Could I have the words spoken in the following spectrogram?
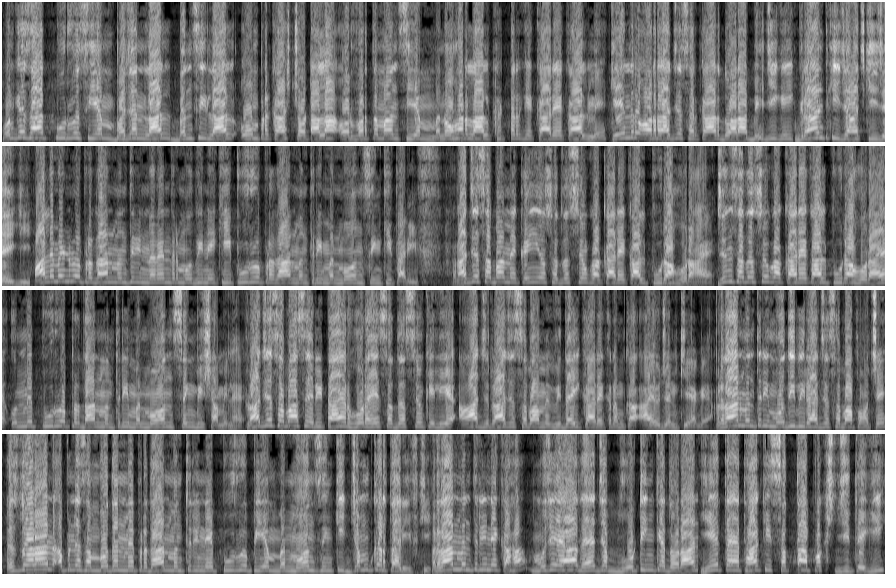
उनके साथ पूर्व सीएम भजन लाल बंसी लाल ओम प्रकाश चौटाला और वर्तमान सीएम मनोहर लाल खट्टर के कार्यकाल में केंद्र और राज्य सरकार द्वारा भेजी गई ग्रांट की जाँच की जाएगी। पार्लियामेंट में प्रधानमंत्री नरेंद्र मोदी ने की पूर्व प्रधानमंत्री मनमोहन सिंह की तारीफ़। राज्यसभा में कई सदस्यों का कार्यकाल पूरा हो रहा है। जिन सदस्यों का कार्यकाल पूरा हो रहा है, उनमें पूर्व प्रधानमंत्री मनमोहन सिंह भी शामिल है। राज्यसभा से रिटायर हो रहे सदस्यों के लिए आज राज्यसभा में विदाई कार्यक्रम का आयोजन किया गया। प्रधानमंत्री मोदी भी राज्यसभा पहुँचे। इस दौरान अपने संबोधन में प्रधानमंत्री ने पूर्व पीएम मनमोहन सिंह की जमकर तारीफ़ की। प्रधानमंत्री ने कहा, मुझे याद है जब वोटिंग के दौरान ये तय था कि सत्ता पक्ष जीतेगी,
